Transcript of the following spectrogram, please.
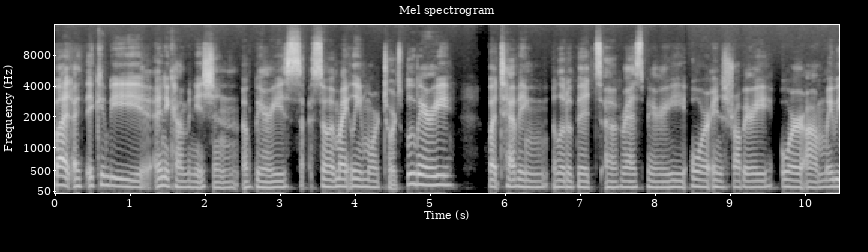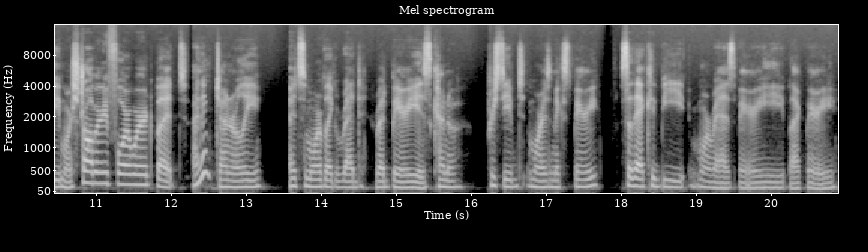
But it can be any combination of berries. So it might lean more towards blueberry, but having a little bit of raspberry or in strawberry, or um, maybe more strawberry forward. But I think generally it's more of like red. Red berry is kind of perceived more as mixed berry. So that could be more raspberry, blackberry.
